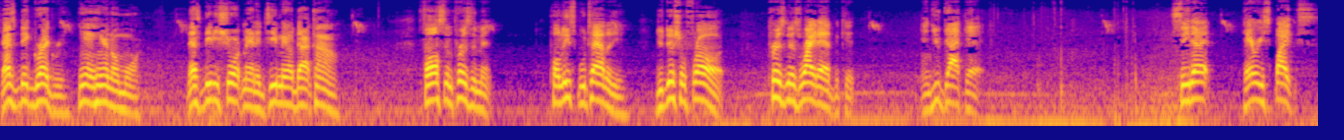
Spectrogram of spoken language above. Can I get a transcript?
That's Dick Gregory. He ain't here no more. That's Didi Shortman at gmail.com. False imprisonment. Police brutality. Judicial fraud. Prisoner's right advocate. And you got that. See that? Harry Spikes.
